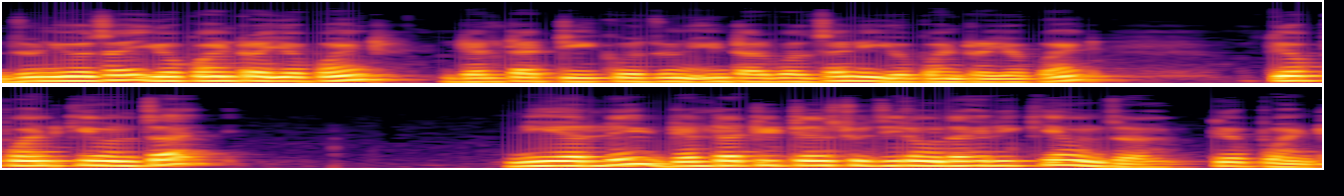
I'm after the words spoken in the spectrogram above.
जुन यो छ यो पोइन्ट र यो पोइन्ट डेल्टा टीको जुन इन्टरभल छ नि यो पोइन्ट र यो पोइन्ट त्यो पोइन्ट के हुन्छ? Nearly delta T tends to zero हुँदाखेरि के हुन्छ? त्यो पोइन्ट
